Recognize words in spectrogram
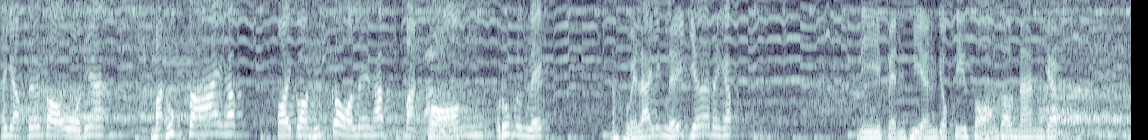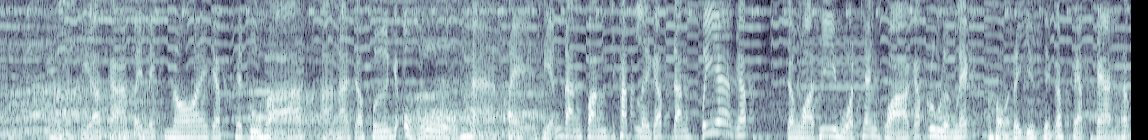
ขยับเดินต่อโอ้เนี่ยหมัดทุกซ้ายครับต่อยก่อนถึงก่อนเลยครับ หมัดของลูกเมืองเล็กอะเวลายังเหลืออีกเยอะนะครับ นี่เป็นเพียงยกที่ 2 เท่านั้นครับอ่าเสียอาการไปเล็กน้อยครับเพชรภูผาอ่าน่าจะฟื้นครับโอ้โหแหมเตะเสียงดังฟังชัดเลยครับ ดังเปี้ยครับ จังหวะที่หัวดแข้งขวาครับรุ่งเรืองเล็กโอ้โหได้ยินเสียงก็แสบแทนครับ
